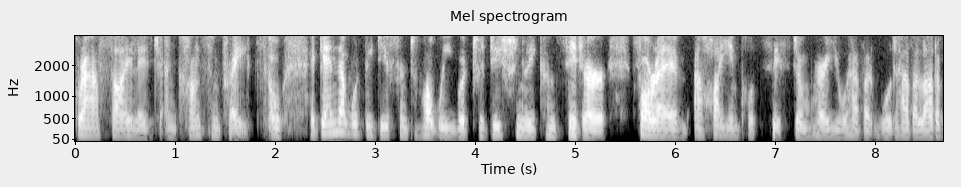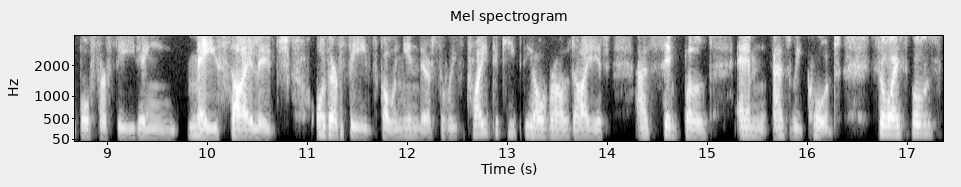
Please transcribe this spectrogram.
grass silage and concentrate. So again, that would be different to what we would traditionally consider for a, a high input system where you have a, would have a lot of buffer feeding, maize silage, other feeds going in there. So we've tried to keep the overall diet as simple um, as we could. So I suppose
